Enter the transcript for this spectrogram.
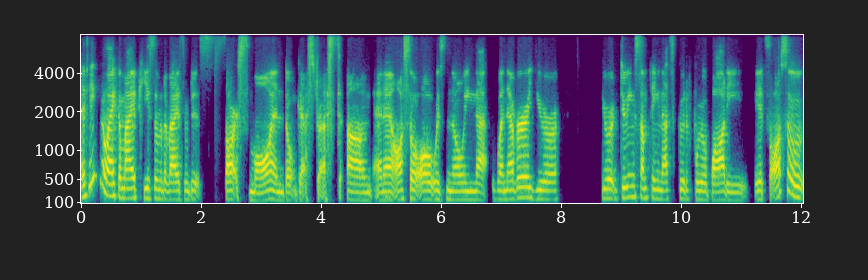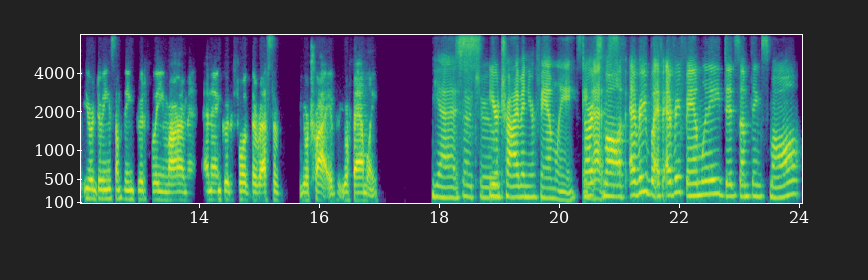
I think like my piece of advice would just start small and don't get stressed. Um, and then also always knowing that whenever you're you're doing something that's good for your body, it's also you're doing something good for the environment and then good for the rest of your tribe, your family. Yes. So true. Your tribe and your family. Start yes. small. If every if every family did something small,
